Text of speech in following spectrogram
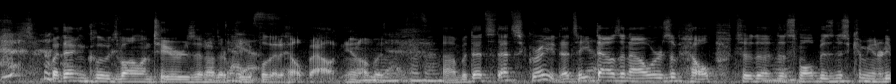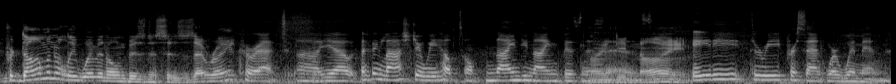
Yeah. but that includes volunteers and other people that help out, you know. But, mm-hmm. uh, but that's that's great. That's 8,000 hours of help to the, mm-hmm. the small business community, predominantly women-owned businesses. Is that right? Correct. Uh, yeah, I think last year we helped 99 businesses. 99. 83% were women.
